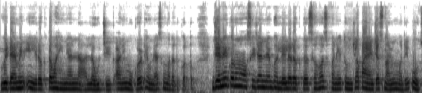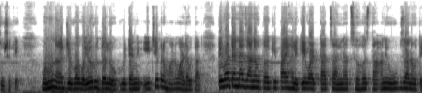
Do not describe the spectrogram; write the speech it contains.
व्हिटॅमिन ई रक्तवाहिन्यांना लवचिक आणि मोकळ ठेवण्यास मदत करतो जेणेकरून ऑक्सिजनने भरलेले रक्त सहजपणे तुमच्या पायांच्या स्नायूमध्ये पोहोचू शकेल. म्हणूनच जेव्हा वयोवृद्ध लोक विटॅमिन ईचे e प्रमाण वाढवतात तेव्हा त्यांना जाणवतं की पाय हलके वाटतात चालण्यात सहजता आणि ऊब जाणवते.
